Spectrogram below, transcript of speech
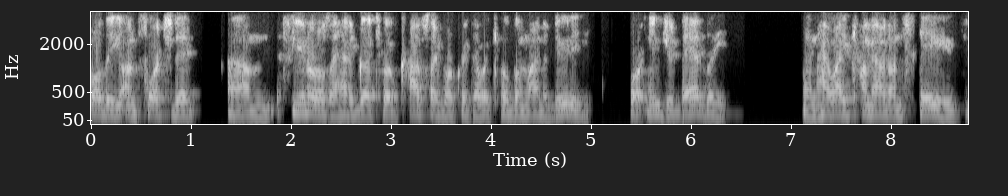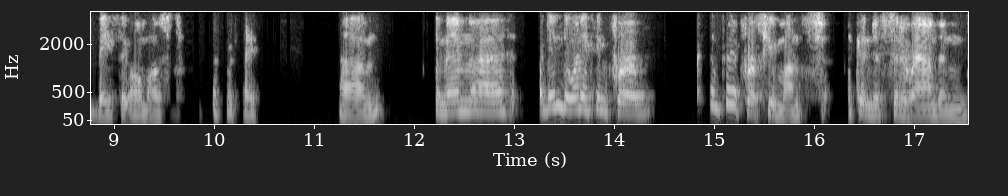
all the unfortunate um, funerals I had to go to of cops I worked with that were killed in line of duty or injured badly. and how I come out unscathed, basically almost. okay. Um, and then uh, I didn't do anything for for a few months. I couldn't just sit around and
